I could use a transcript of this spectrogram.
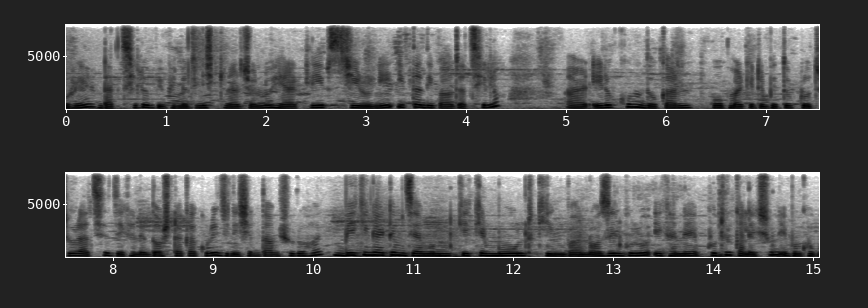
করে ডাকছিল। বিভিন্ন জিনিস কেনার জন্য হেয়ার ক্লিপস চিরুনি ইত্যাদি পাওয়া যাচ্ছিল। আর এরকম দোকান হোপ মার্কেটের ভেতর প্রচুর আছে, যেখানে দশ টাকা করে জিনিসের দাম শুরু হয়। বেকিং আইটেম যেমন কেকের মোল্ড কিংবা নজেলগুলো এখানে প্রচুর কালেকশন এবং খুব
